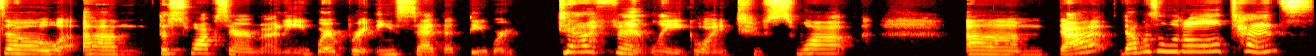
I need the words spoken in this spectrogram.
So, um, the swap ceremony where Brittany said that they were definitely going to swap. Um, that that was a little tense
